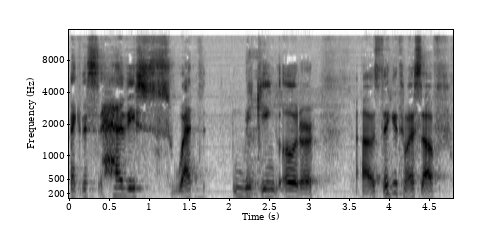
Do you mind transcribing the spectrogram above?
like this heavy sweat, reeking odor. I was thinking to myself,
